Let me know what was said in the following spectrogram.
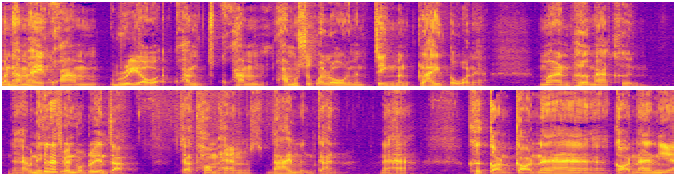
มันทำให้ความเรียลอะความความความรู้สึกว่าโลกนี้มันจริงมันใกล้ตัวเนี่ย มันเพิ่มมากขึ้นนะครับอันนี้ก็น่าจะเป็นบทเรียนจากจากทอมแฮงส์ได้เหมือนกันนะฮะคือก่อนก่อนหน้าก่อนหน้านี้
